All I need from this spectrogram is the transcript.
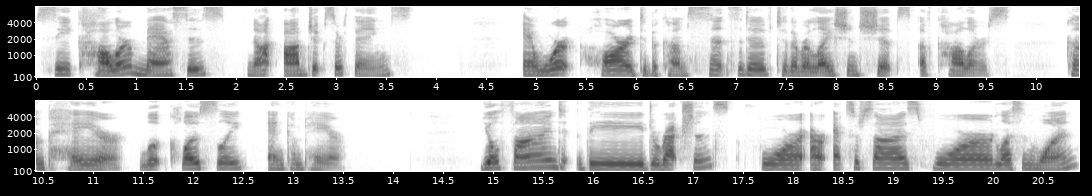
See color masses, not objects or things. And work hard to become sensitive to the relationships of colors. Compare, look closely and compare. You'll find the directions for our exercise for lesson one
